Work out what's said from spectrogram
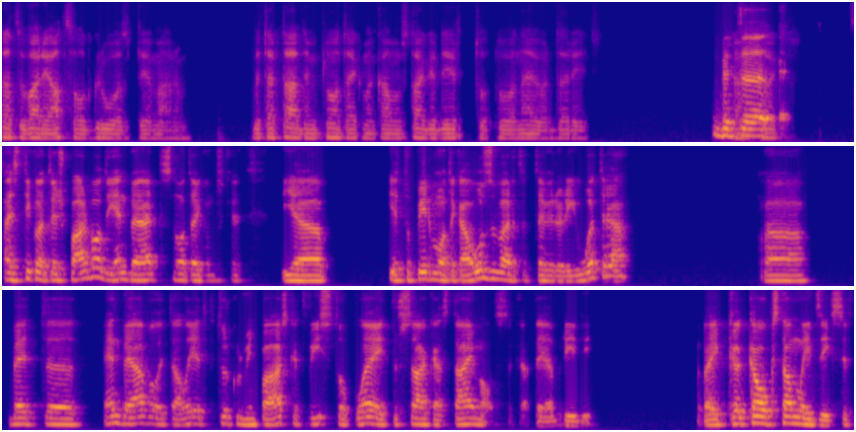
tad tu vari atcelt grozu, piemēram. Bet ar tādiem noteikumiem, kā mums tagad ir, tu to nevar darīt. Bet Kā uh, es tikko tieši pārbaudīju, NBA ir tas noteikums, ka, ja, ja tu pirmo kā uzvari, tad tev ir arī otrā. Uh, bet uh, NBA vēl ir tā lieta, ka tur, kur viņi pārskata visu to play, tur sākās kā tajā brīdī. Vai ka, kaut kas tam līdzīgs ir.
